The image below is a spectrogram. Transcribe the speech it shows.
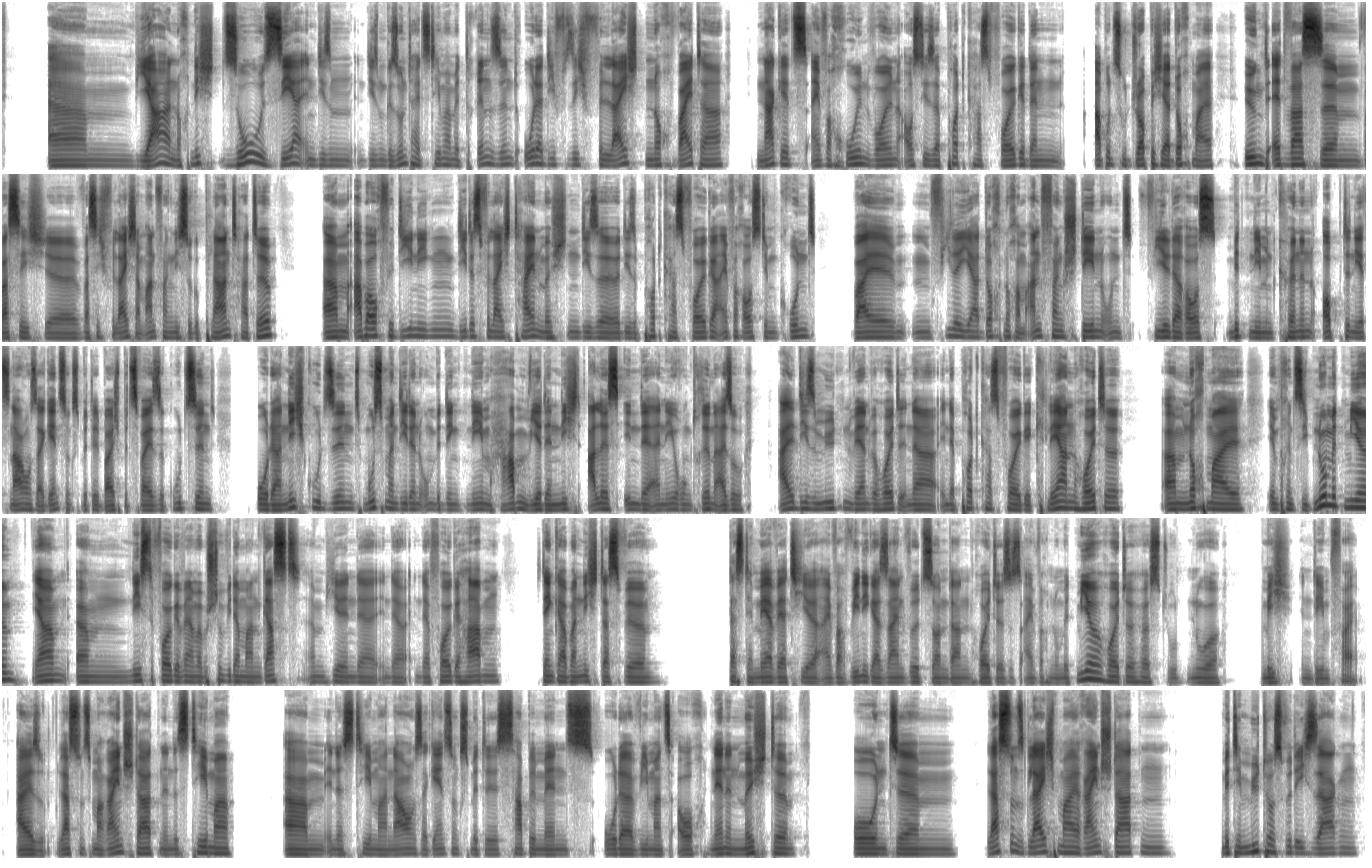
ähm, ja noch nicht so sehr in diesem, in diesem Gesundheitsthema mit drin sind oder die sich vielleicht noch weiter Nuggets einfach holen wollen aus dieser Podcast-Folge, denn ab und zu droppe ich ja doch mal irgendetwas, ähm, was, ich, äh, was ich vielleicht am Anfang nicht so geplant hatte. Ähm, aber auch für diejenigen, die das vielleicht teilen möchten, diese, diese Podcast-Folge, einfach aus dem Grund, weil hm, viele ja doch noch am Anfang stehen und viel daraus mitnehmen können, ob denn jetzt Nahrungsergänzungsmittel beispielsweise gut sind oder nicht gut sind. Muss man die denn unbedingt nehmen? Haben wir denn nicht alles in der Ernährung drin? Also all diese Mythen werden wir heute in der, in der Podcast-Folge klären. Heute ähm, nochmal im Prinzip nur mit mir. Ja, ähm, nächste Folge werden wir bestimmt wieder mal einen Gast ähm, hier in der, in, der, in der Folge haben. Ich denke aber nicht, dass wir dass der Mehrwert hier einfach weniger sein wird, sondern heute ist es einfach nur mit mir. Heute hörst du nur mich in dem Fall. Also, lass uns mal reinstarten in das Thema, ähm, in das Thema Nahrungsergänzungsmittel, Supplements oder wie man es auch nennen möchte. Und ähm, lasst uns gleich mal reinstarten mit dem Mythos, würde ich sagen.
